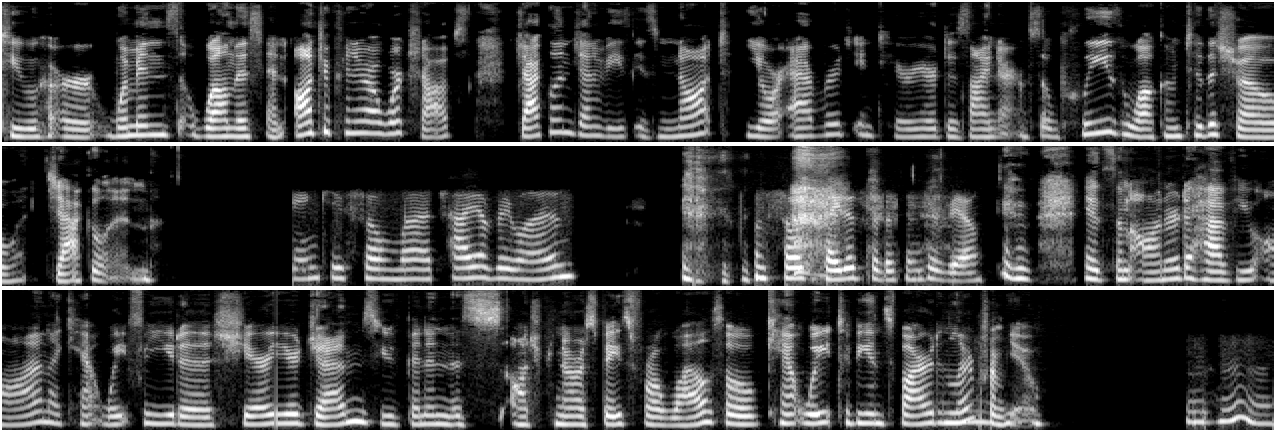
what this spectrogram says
to her women's wellness and entrepreneurial workshops, Jaclyn Genovese is not your average interior designer. So, please welcome to the show, Jaclyn. Thank you so much. Hi, everyone. I'm so excited for this interview. It's an honor to have you on. I can't wait for you to share your gems. You've been in this entrepreneurial space for a while, so can't wait to be inspired and learn mm-hmm. from you. Mm-hmm.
